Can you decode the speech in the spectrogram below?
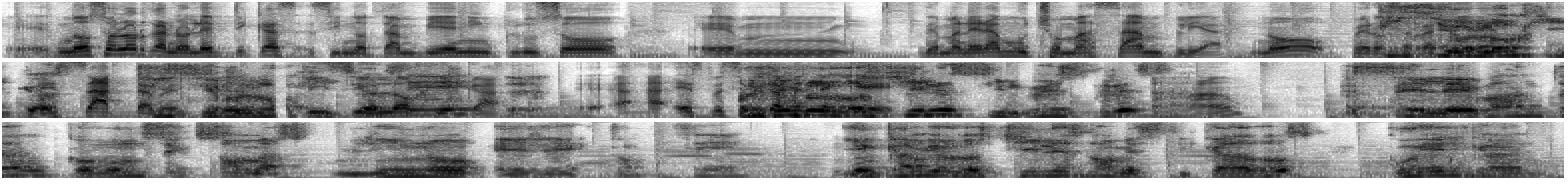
Eh, no solo organolépticas, sino también incluso em, de manera mucho más amplia, ¿no? Pero se refiere exactamente fisiológica. Eh, específicamente Por ejemplo, los chiles silvestres se levantan como un sexo masculino erecto. Sí. Y en cambio los chiles domesticados cuelgan.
